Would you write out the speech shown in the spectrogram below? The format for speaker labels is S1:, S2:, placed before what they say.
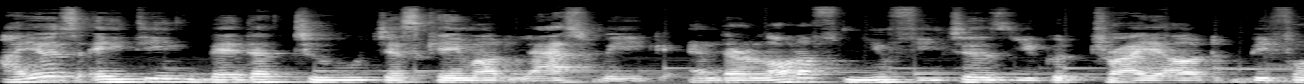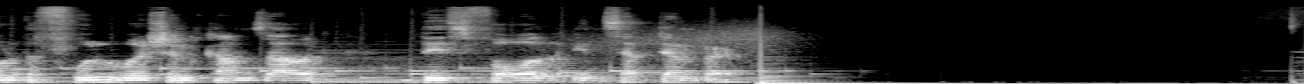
S1: iOS 18 Beta 2 just came out last week and there are a lot of new features you could try out before the full version comes out this fall in September.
